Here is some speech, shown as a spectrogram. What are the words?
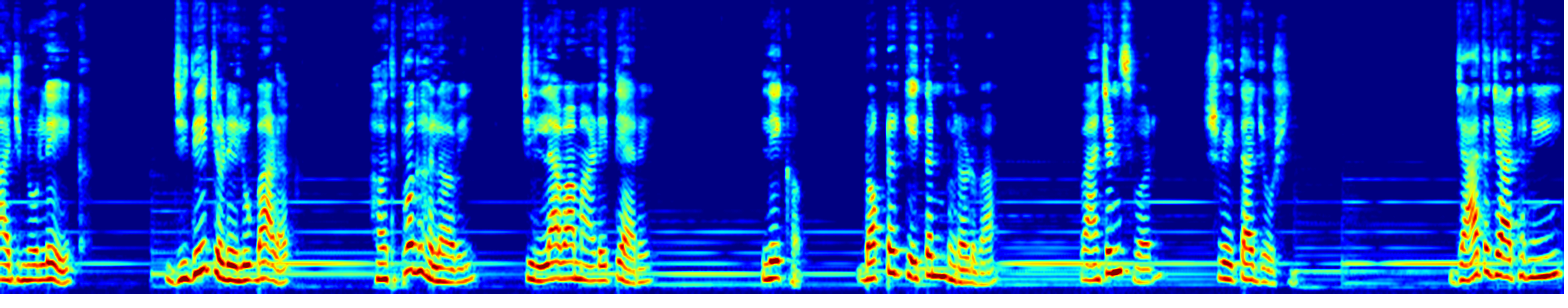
આજનો લેખ, જીદે ચડેલું બાળક હથપગ હલાવી ચિલ્લાવા માંડે ત્યારે. લેખક, ડૉક્ટર કેતન ભરડવા. વાંચન સ્વર, શ્વેતા જોશી. જાત જાતની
